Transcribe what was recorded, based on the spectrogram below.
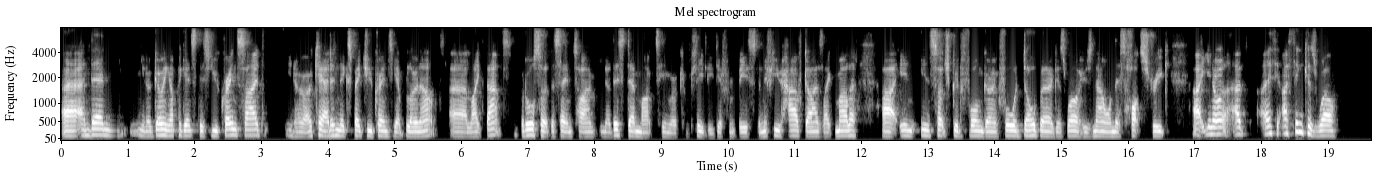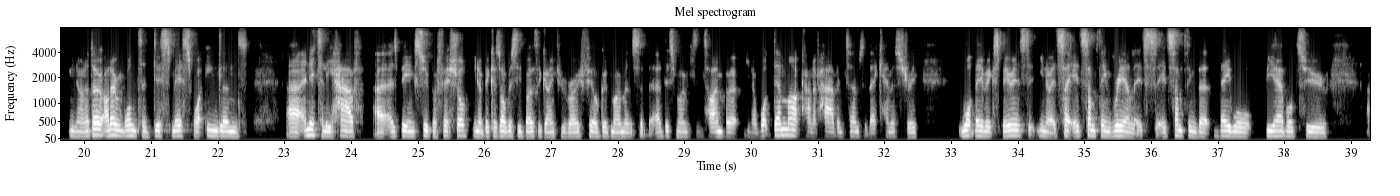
Uh, and then, you know, going up against this Ukraine side, you know, okay, I didn't expect Ukraine to get blown out uh, like that, but also at the same time, you know, this Denmark team are a completely different beast. And if you have guys like Müller uh, in in such good form going forward, Dolberg as well, who's now on this hot streak, uh, you know, I I, th- I, think as well, you know, I don't I don't want to dismiss what England. Uh, and Italy have uh, as being superficial, you know, because obviously both are going through very feel good moments at, at this moment in time. But you know what Denmark kind of have in terms of their chemistry, what they've experienced you know it's it's something real. It's it's something that they will be able to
